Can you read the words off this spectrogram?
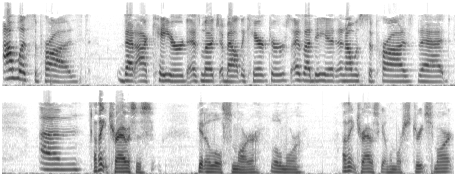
I was surprised that I cared as much about the characters as I did, and I was surprised that um, I think Travis is getting a little smarter, a little more. I think Travis is getting a little more street smart,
